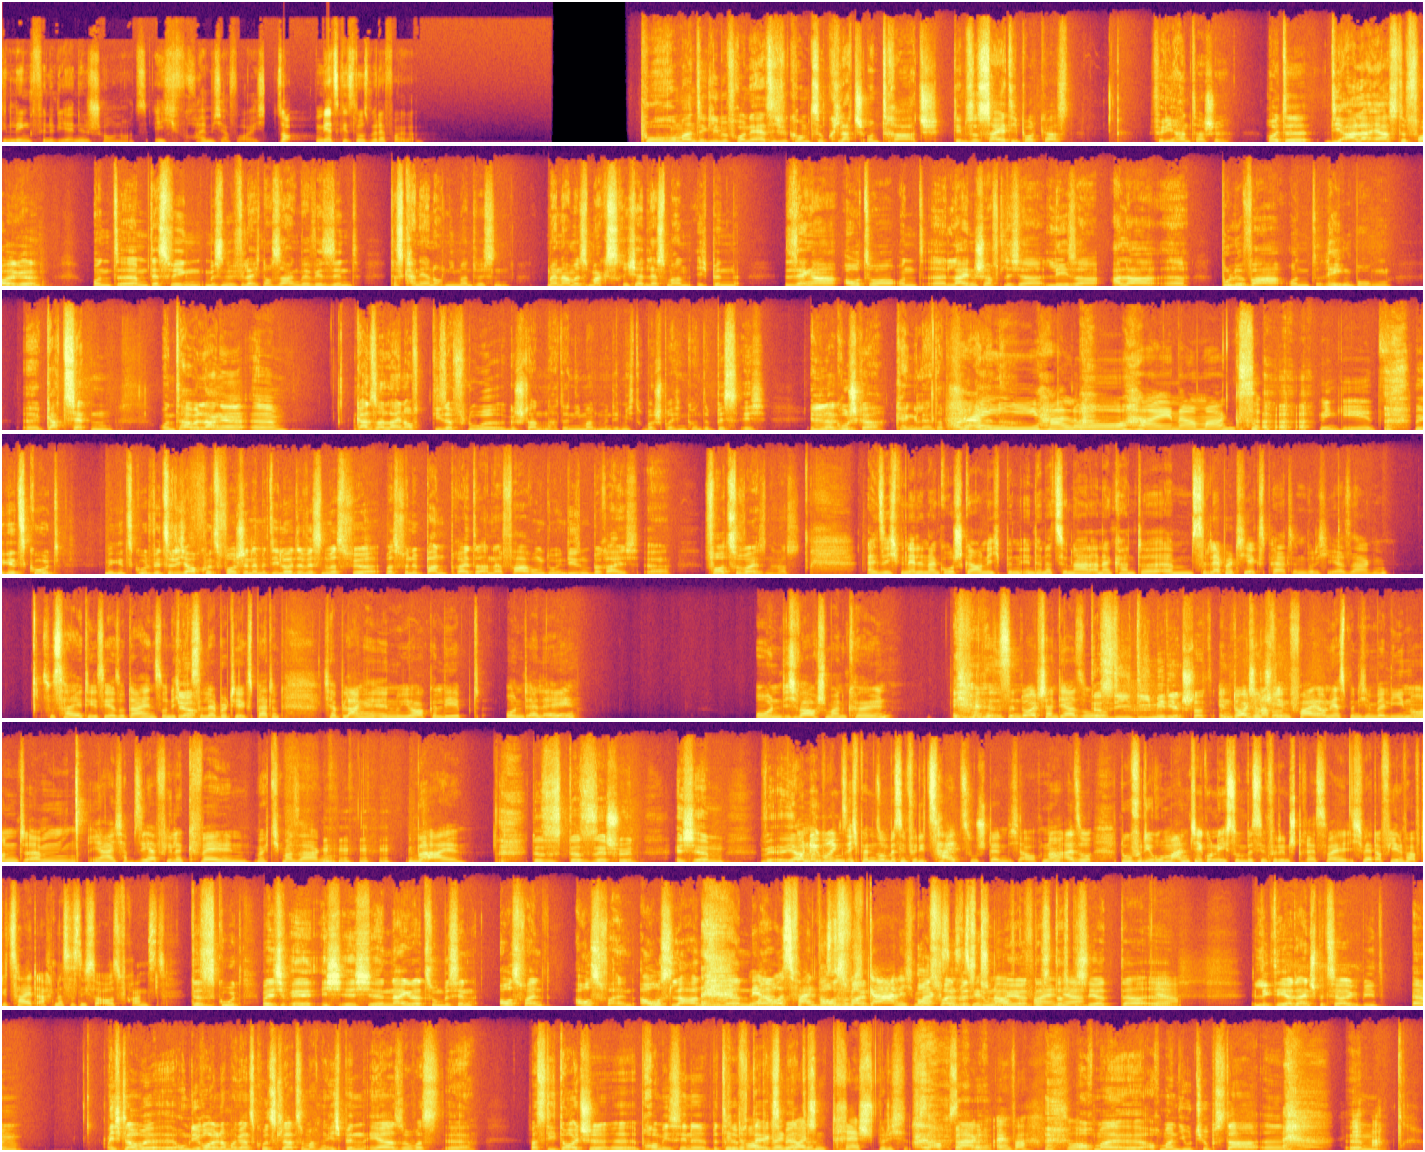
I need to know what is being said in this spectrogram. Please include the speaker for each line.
Speaker 1: Den Link findet ihr in den Show Notes. Ich freue mich auf euch. So, und jetzt geht's los mit der Folge.
Speaker 2: Pure Romantik, liebe Freunde. Herzlich willkommen zu Klatsch und Tratsch, dem Society Podcast für die Handtasche. Heute die allererste Folge und ähm, deswegen müssen wir vielleicht noch sagen, wer wir sind. Das kann ja noch niemand wissen. Mein Name ist Max Richard Lessmann. Ich bin Sänger, Autor und äh, leidenschaftlicher Leser aller äh, Boulevard- und Regenbogen-Gazetten. Äh, und habe lange ähm, ganz allein auf dieser Flur gestanden, hatte niemanden, mit dem ich drüber sprechen konnte, bis ich Elena Gruschka kennengelernt habe. Hallo
Speaker 1: Hi,
Speaker 2: Elena.
Speaker 1: Hallo, Heiner Max. Wie geht's?
Speaker 2: Mir geht's gut. Mir geht's gut. Willst du dich auch kurz vorstellen, damit die Leute wissen, was für, was für eine Bandbreite an Erfahrung du in diesem Bereich äh, vorzuweisen hast?
Speaker 1: Also ich bin Elena Gruschka und ich bin international anerkannte ähm, Celebrity-Expertin, würde ich eher sagen. Society ist eher so deins und ich
Speaker 2: Ja.
Speaker 1: bin Celebrity-Expertin. Ich habe lange in New York gelebt und LA. Und ich war auch schon mal in Köln. Ich meine, das ist in Deutschland ja so.
Speaker 2: Das ist die, die Medienstadt.
Speaker 1: in Deutschland, auf jeden Fall. Und jetzt bin ich in Berlin und ähm, ja, ich habe sehr viele Quellen, möchte ich mal sagen. Überall.
Speaker 2: Das ist, das ist sehr schön. Ich, ähm, ja,
Speaker 1: und übrigens, ich bin so ein bisschen für die Zeit zuständig auch, ne? Also du für die Romantik und ich so ein bisschen für den Stress, weil ich werde auf jeden Fall auf die Zeit achten, dass es nicht so ausfranst.
Speaker 2: das ist gut. Weil ich, äh, ich, ich äh, neige dazu, ein bisschen ausfallend, ausfallend, ausladen zu werden.
Speaker 1: Nee,
Speaker 2: weil
Speaker 1: ausfallen wirst du wirklich gar nicht, Max.
Speaker 2: Ausfallen
Speaker 1: Das ist
Speaker 2: bist
Speaker 1: mir
Speaker 2: du
Speaker 1: schon
Speaker 2: eher. Das, das
Speaker 1: ja.
Speaker 2: bist eher, da äh,
Speaker 1: Ja.
Speaker 2: liegt eher dein Spezialgebiet. Ähm, ich glaube, äh, um die Rollen nochmal ganz kurz klar zu machen, ich bin eher so, was, äh, was die deutsche äh, Promi-Szene
Speaker 1: Den,
Speaker 2: betrifft,
Speaker 1: Dro-
Speaker 2: der
Speaker 1: den
Speaker 2: Experte.
Speaker 1: deutschen Trash würde ich auch sagen, einfach so.
Speaker 2: auch mal, äh, auch mal ein YouTube-Star. Äh, ähm,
